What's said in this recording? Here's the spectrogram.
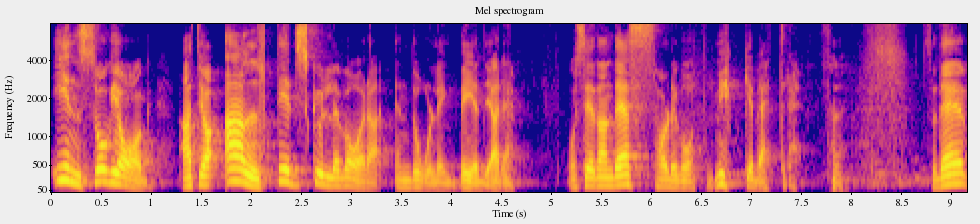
insåg jag att jag alltid skulle vara en dålig bedjare. Och sedan dess har det gått mycket bättre. Så det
